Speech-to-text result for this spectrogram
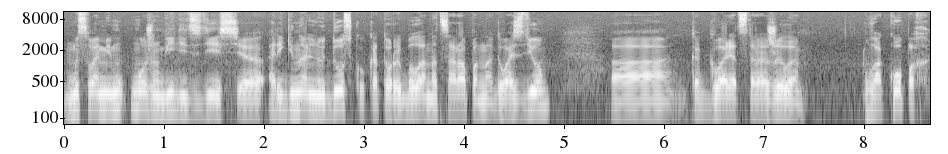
Мы с вами можем видеть здесь э, оригинальную доску, которая была нацарапана гвоздем, а, как говорят старожилы, в окопах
